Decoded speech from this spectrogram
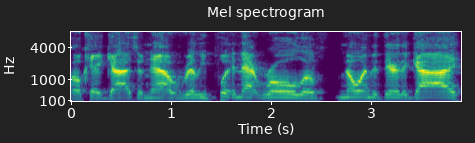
okay, guys are now really putting that role of knowing that they're the guy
